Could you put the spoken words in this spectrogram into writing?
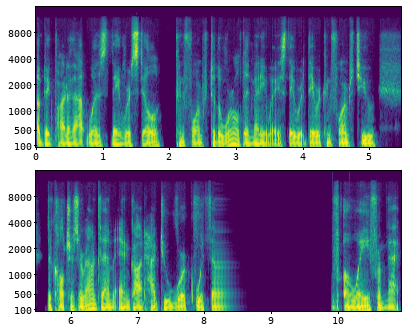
a big part of that was they were still conformed to the world in many ways. They were they were conformed to the cultures around them, and God had to work with them away from that.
